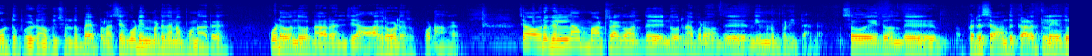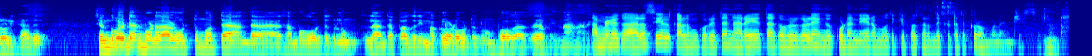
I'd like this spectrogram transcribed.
ஓட்டு போயிடும் அப்படின்னு சொல்லிட்டு பயப்படலாம். செங்கோட்டியன் மட்டும் தானே போனார். கூட வந்து ஒரு நாலஞ்சு ஆதரவாளர்கள் போனாங்க. ஸோ அவர்கள்லாம் மாற்றாக வந்து இன்னொரு நபரை வந்து நியமனம் பண்ணிட்டாங்க. ஸோ இது வந்து பெருசாக வந்து களத்தில் எதிரொலிக்காது. செங்கோட்டையன் போனதால் ஒட்டுமொத்த அந்த சமூக ஓட்டுகளும் இல்லை அந்த பகுதி மக்களோட ஓட்டுகளும் போகாது அப்படின்னு நான் தமிழக அரசியல் களம் குறித்த நிறைய தகவல்களை எங்கள் கூட நேரம் ஒதுக்கி பகிர்ந்துக்கிட்டதுக்கு ரொம்ப நன்றி சார். நன்றி.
